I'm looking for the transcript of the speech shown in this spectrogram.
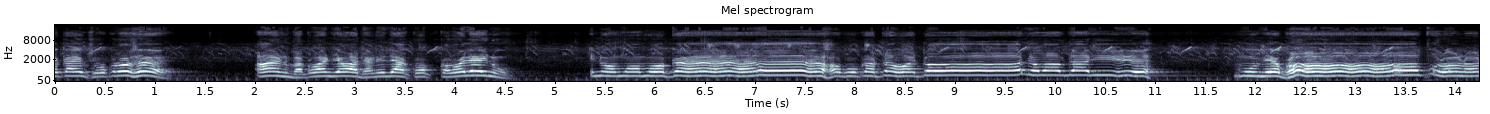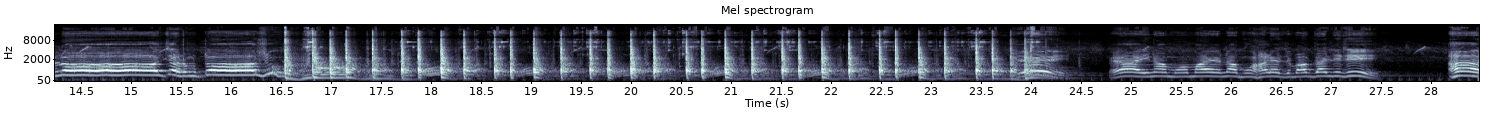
એકાએક છોકરો છે. અને ભગવાન જેવા ધણી લ્યા કોક કરો લે એનું. મોમો કે, હગું કરતા હોય તો જવાબદારી. હું મેઘો પુરાણનો ચરમતો છું. એના મોંમાં એના મોહાળે જવાબદારી લીધી. હા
